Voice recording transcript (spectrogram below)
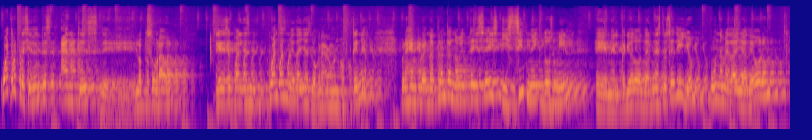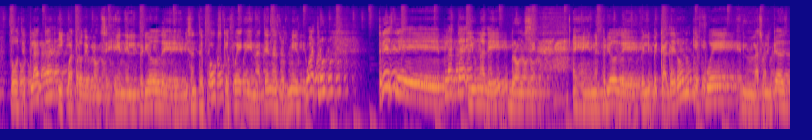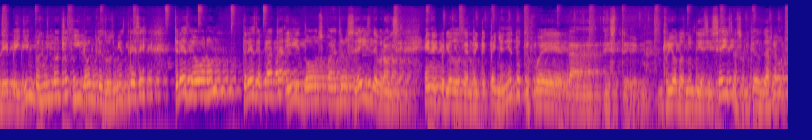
cuatro presidentes antes de López Obrador. Es cuántas medallas lograron obtener. Por ejemplo, en Atlanta 96 y Sydney 2000, en el periodo de Ernesto Cedillo, una medalla de oro, dos de plata y cuatro de bronce. En el periodo de Vicente Fox, que fue en Atenas 2004, tres de plata y una de bronce en el periodo de Felipe Calderón, que fue en las Olimpiadas de Beijing 2008 y Londres 2013, 3 de oro, 3 de plata y 2, 4, 6 de bronce. En el periodo de Enrique Peña Nieto, que fue la este, Río 2016, las Olimpiadas de Río,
